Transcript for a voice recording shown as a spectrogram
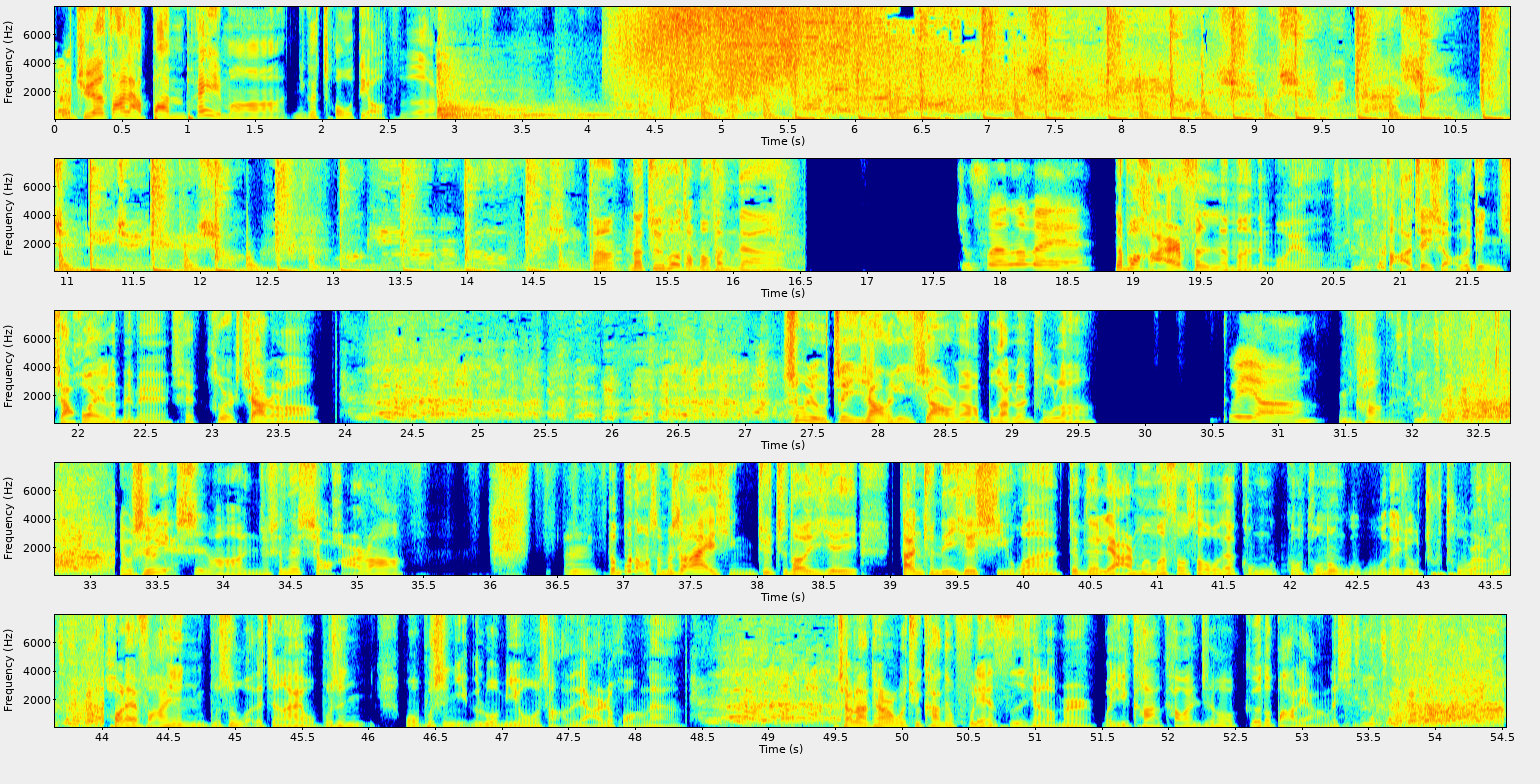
你觉得咱俩般配吗？你个臭屌丝！啊，那最后怎么分的？就分了呗，那不还是分了吗？那不呀，咋这小子给你吓坏了，妹妹吓呵吓着了，是不是有这一下子给你吓着了，不敢乱处了？对呀，你看看，有时候也是啊，你说现在小孩啊。嗯，都不懂什么是爱情，就知道一些单纯的一些喜欢，对不对？俩人摸摸搜搜的，拱拱捅捅咕咕的就处上了。后来发现你不是我的真爱，我不是你，我不是你的罗密欧啥的，俩人就黄了。前两天我去看那《复联四》去，老妹儿，我一看看完之后，哥都拔凉了心。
